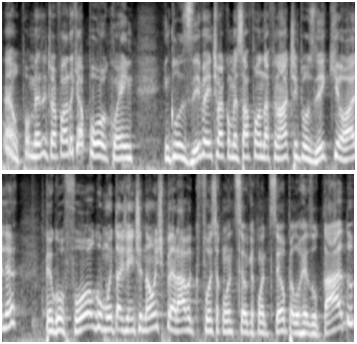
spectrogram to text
É, o Palmeiras a gente vai falar daqui a pouco, hein? Inclusive, a gente vai começar falando da final da Champions League, que olha, pegou fogo, muita gente não esperava que fosse acontecer o que aconteceu pelo resultado.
